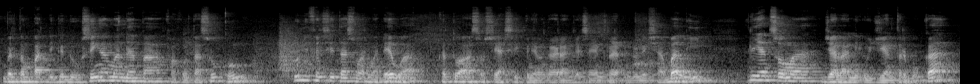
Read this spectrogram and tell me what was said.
Bertempat di Gedung Singa Mandapa, Fakultas Hukum, Universitas Warmadewa, Ketua Asosiasi Penyelenggara Jasa Internet Indonesia Bali, Rian Soma, jalani ujian terbuka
